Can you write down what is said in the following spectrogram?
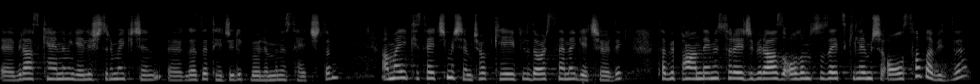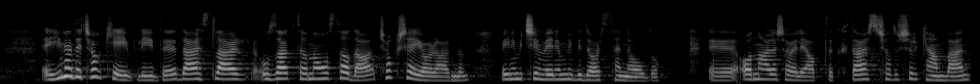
Biraz kendimi geliştirmek için gazetecilik bölümünü seçtim. Ama iyi ki seçmişim. Çok keyifli dört sene geçirdik. Tabii pandemi süreci biraz olumsuz etkilemiş olsa da bizi e, yine de çok keyifliydi. Dersler uzaktan olsa da çok şey öğrendim. Benim için verimli bir dört sene oldu. E, onlarla şöyle yaptık. Ders çalışırken ben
